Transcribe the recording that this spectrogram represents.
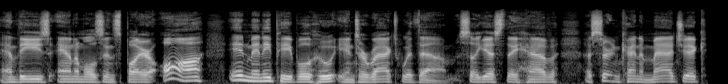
And these animals inspire awe in many people who interact interact with them. So, yes, they have a certain kind of magic.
